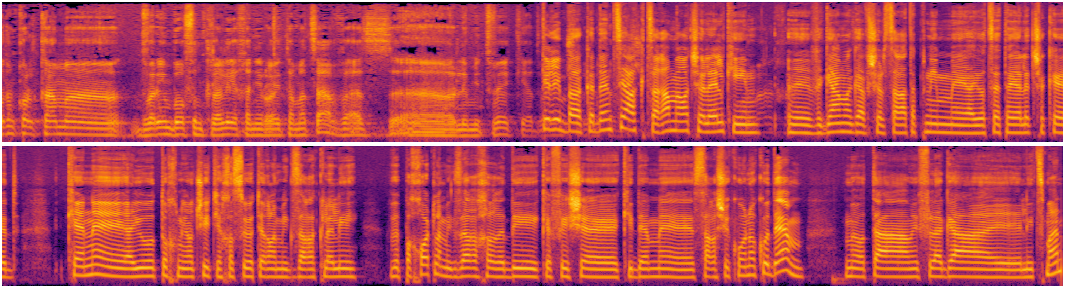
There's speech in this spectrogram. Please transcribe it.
קודם כל כמה דברים באופן כללי, איך אני רואה את המצב, ואז uh, למתווה. תראי, בקדנציה הקצרה מאוד של אלקין, uh, וגם אגב של שרת הפנים uh, היוצאת איילת שקד, כן uh, היו תוכניות שהתייחסו יותר למגזר הכללי. ופחות למגזר החרדי, כפי שקידם אה, שר השיכון הקודם מאותה מפלגה אה, ליצמן.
